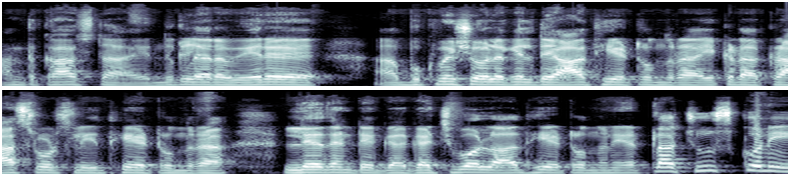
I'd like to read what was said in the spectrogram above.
అంత కాస్టా? ఎందుకు లేరా వేరే బుక్ మై షోలోకి వెళ్తే ఆ థియేటర్ ఉందిరా ఇక్కడ క్రాస్ రోడ్స్లో ఈ థియేటర్ ఉందిరా లేదంటే గ- గచ్చిబౌల్లో ఆ థియేటర్ ఉందని ఎట్లా చూసుకొని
